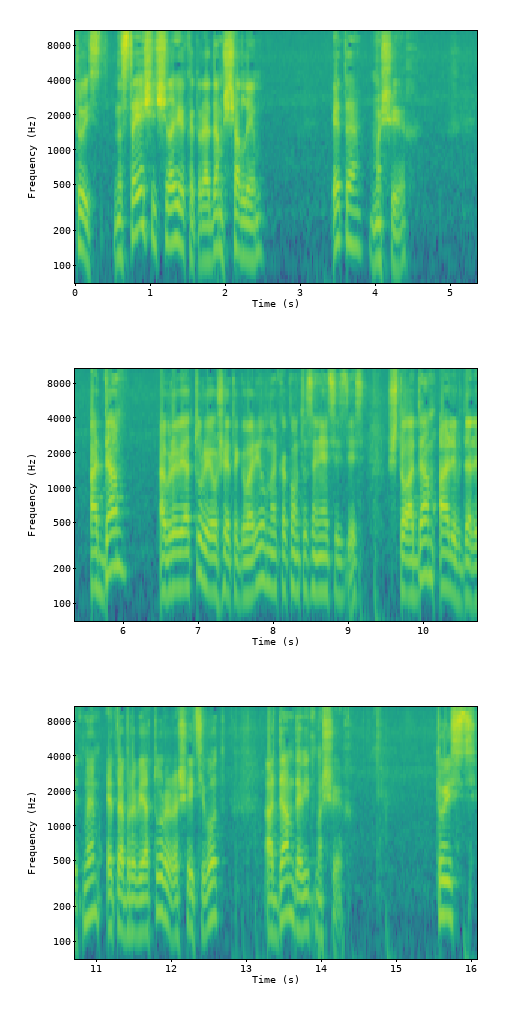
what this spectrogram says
То есть настоящий человек, который Адам Шалем, это Машех. Адам, аббревиатура, я уже это говорил на каком-то занятии здесь, что Адам Алиф Далит Мем – это аббревиатура Рашейти вот Адам Давид Машех. То есть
